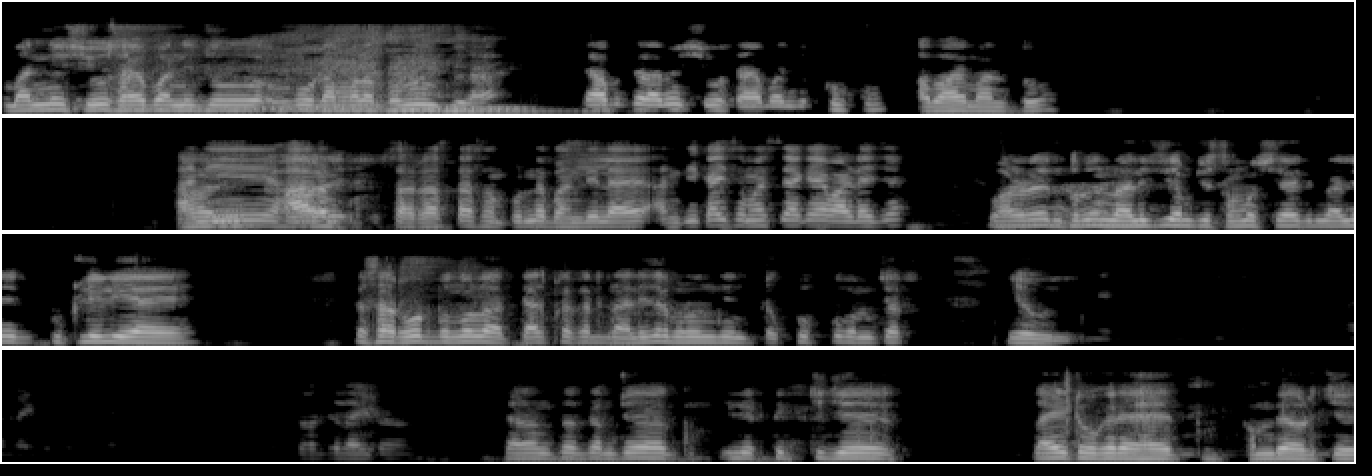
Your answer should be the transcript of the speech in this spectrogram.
मान्य शिवसाहेबांनी जो रोड आम्हाला बनवून दिला त्याबद्दल आम्ही शिवसाहेबांचे खूप खूप आभार मानतो. आणि हा रस्ता संपूर्ण बनलेला आहे. आणखी काही समस्या काय वाढायच्या? थोडं नालीची आमची समस्या आहे. की नाली तुटलेली आहे. तसा रोड बनवला त्याच प्रकारे नाली जर बनवून देईन तर खूप खूप आमच्यात हे होईल. त्यानंतर आमच्या इलेक्ट्रिकचे जे लाइट वगैरे आहेत खांब्यावरचे.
